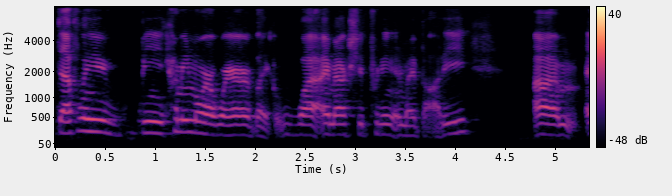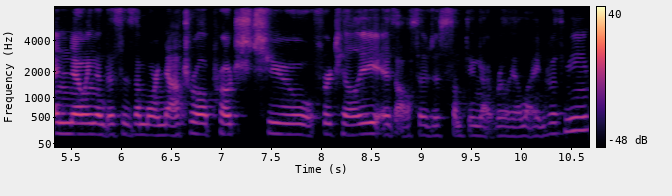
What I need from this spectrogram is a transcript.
definitely becoming more aware of like what I'm actually putting in my body. Um, and knowing that this is a more natural approach to fertility is also just something that really aligned with me.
